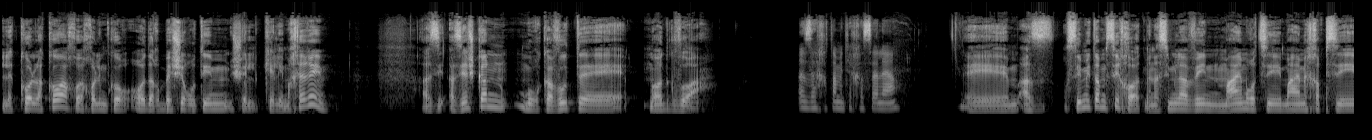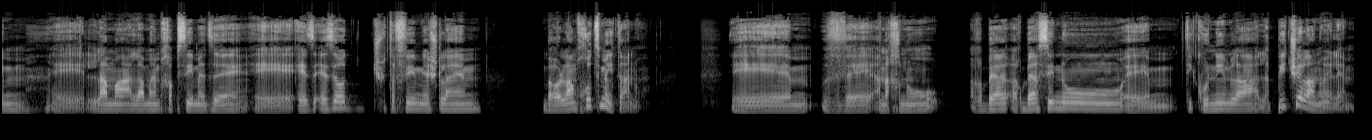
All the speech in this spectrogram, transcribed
לכל לקוח, הוא יכול למכור עוד הרבה שירותים של כלים אחרים. אז, אז יש כאן מורכבות אה, מאוד גבוהה. אז איך אתה מתייחס אליה? אמ, אז עושים איתם שיחות, מנסים להבין מה הם רוצים, מה הם מחפשים, אה, למה, למה הם מחפשים את זה, אה, איזה, איזה עוד שותפים יש להם בעולם חוץ מאיתנו. אמ, ואנחנו הרבה, הרבה עשינו אמ, תיקונים לפיץ שלנו אליהם,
